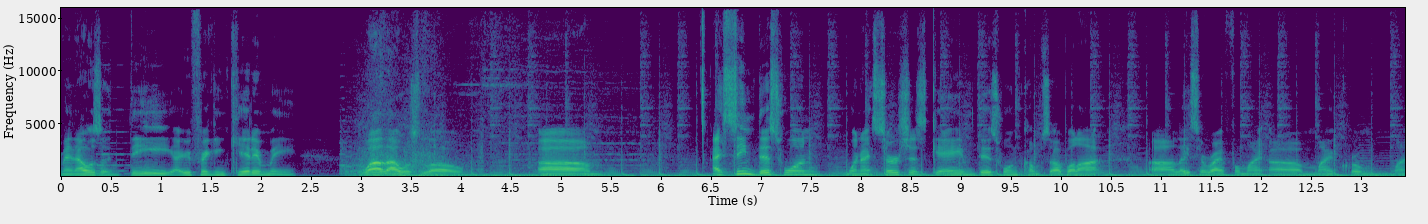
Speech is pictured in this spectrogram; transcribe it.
Man, that was a D. Are you freaking kidding me? Wow, that was low. Um, I seen this one when I search this game. This one comes up a lot. Uh, laser rifle, my uh, micro mi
